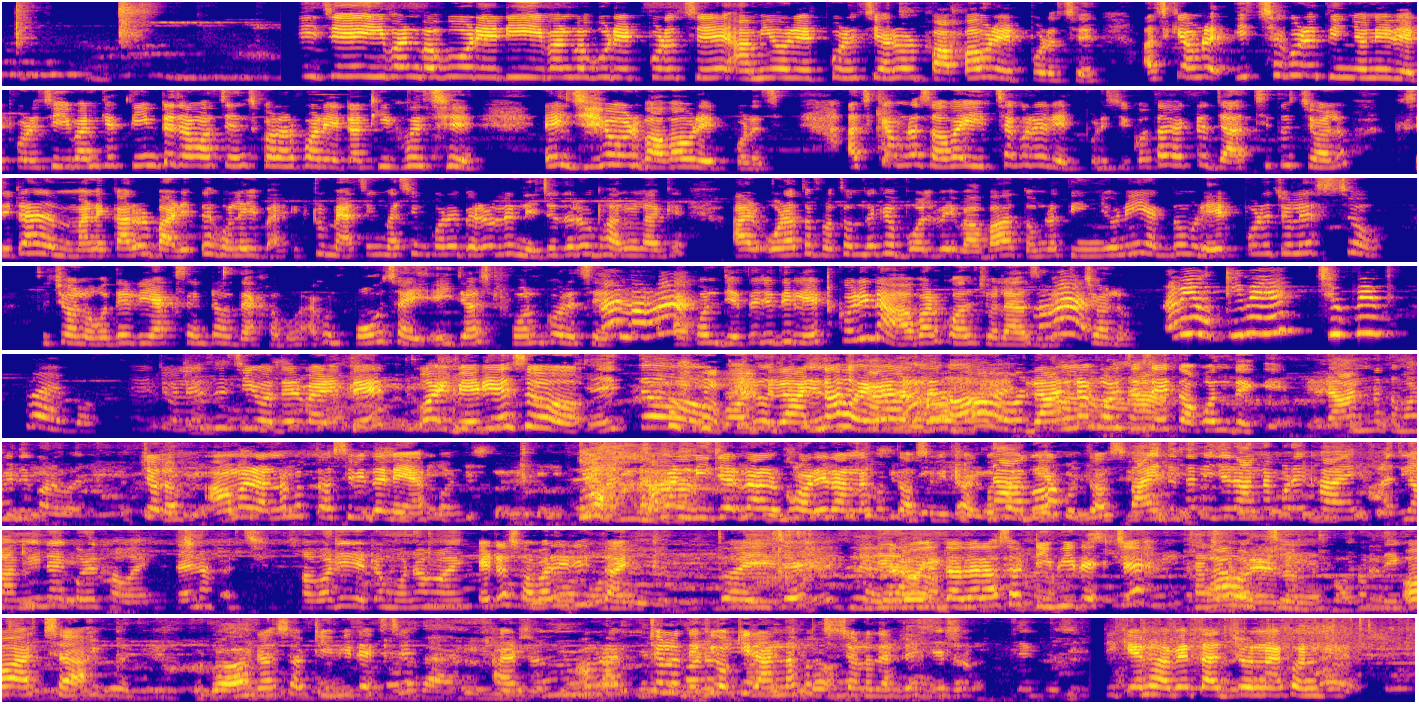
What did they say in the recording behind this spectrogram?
এই যে ইভান বাবু রেডি ইভান বাবু রেড পড়েছে, আমিও রেড পড়েছি, আর ওর পাপাও রেড পড়েছে। আজকে আমরা ইচ্ছে করে তিনজনেই রেড পড়েছি। ইভানকে তিনটে জামা চেঞ্জ করার পরে এটা ঠিক হয়েছে। এই যে ওর বাবাও রেড পড়েছে। আজকে আমরা সবাই ইচ্ছা করে রেড পড়েছি। কোথাও একটা যাচ্ছি তো চলো, সেটা মানে কারোর বাড়িতে হলেই বা, একটু ম্যাচিং ম্যাচিং করে বেরোলে নিজেদেরও ভালো লাগে। আর ওরা তো প্রথম থেকে বলবেই, বাবা, তোমরা তিনজনেই একদম রেড পরে চলে এসছো? তো চলো ওদের রিয়াকশনটাও দেখাবো। এখন পৌঁছাই এই জাস্ট ফোন করেছে। এখন যেতে যদি লেট করি না আবার কল চলে আসবে। চলো। আমি চুপে মারবো। চলে এসেছি ওদের বাড়িতে। ওই বেরিয়ে এসো। এই তো রান্না হয়ে গেল। রান্না করছে সেই তখন থেকে। রান্না তোমাকে দিয়ে করাবো চলো আমার রান্না করতে অসুবিধা নেই এখন। আমার নিজের ঘরে রান্না করতে অসুবিধা হয়। কোথাও গিয়ে করতে অসুবিধা বাড়িতে তো নিজে রান্না করে খায়। আজকে আমি নাই করে খাওয়াই তাই না? সবারই এটা মনে হয়। এটা সবারই তাই। তো এই যে রোহিত দাদারা সব টিভি দেখছে। খেলা হচ্ছে। ও আচ্ছা। এরা সব টিভি দেখছে। আর আমরা চলো দেখি ও কি রান্না করছে চলো দেখো। চিকেন হবে তার জন্য এখন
